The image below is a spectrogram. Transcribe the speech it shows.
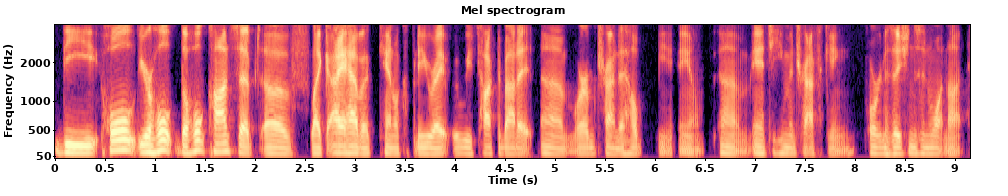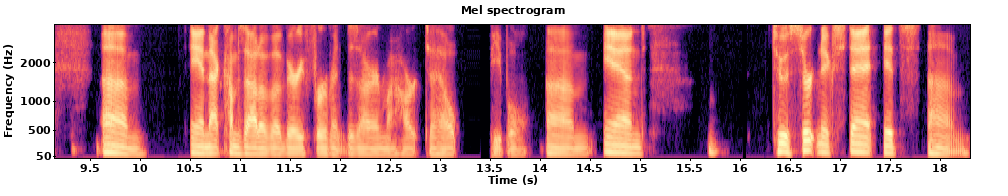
the whole your whole the whole concept of like I have a candle company, right? We talked about it, um, where I'm trying to help you know um, anti-human trafficking organizations and whatnot, um, and that comes out of a very fervent desire in my heart to help people, um, and to a certain extent, it's um,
